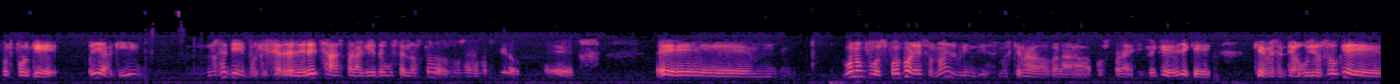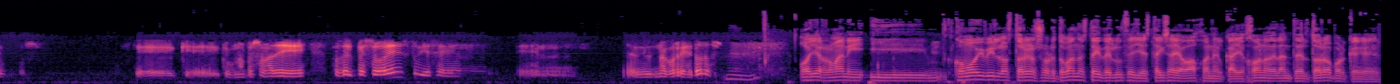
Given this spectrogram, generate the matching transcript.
pues porque, oye, aquí no se tiene por qué ser de derechas para que te gusten los toros, o sea, me refiero. Eh, eh, bueno, pues fue por eso, ¿no? El brindis, más que nada, para pues para decirle que, oye, que, que me sentía orgulloso que, pues, que, que, una persona de pues, del PSOE estuviese en, una corrida de toros. Oye, Román, ¿y, y cómo vivís los toreros, sobre todo cuando estáis de luces y estáis ahí abajo en el callejón o delante del toro? Porque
